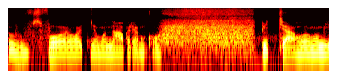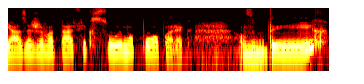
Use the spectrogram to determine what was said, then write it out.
в зворотньому напрямку. Підтягуємо м'язи живота, фіксуємо поперек. Вдих.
